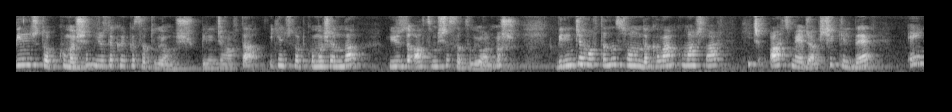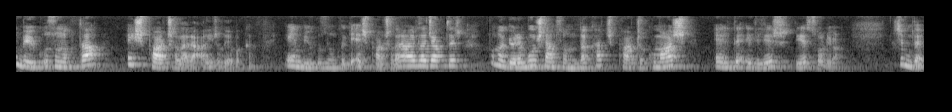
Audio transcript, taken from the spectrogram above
Birinci top kumaşın yüzde 40'ı satılıyormuş birinci hafta. İkinci top kumaşın da yüzde 60'ı satılıyormuş. Birinci haftanın sonunda kalan kumaşlar hiç artmayacak şekilde en büyük uzunlukta eş parçalara ayrılıyor bakın. En büyük uzunluktaki eş parçalara ayrılacaktır. Buna göre bu işlem sonunda kaç parça kumaş elde edilir diye soruyor. Şimdi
